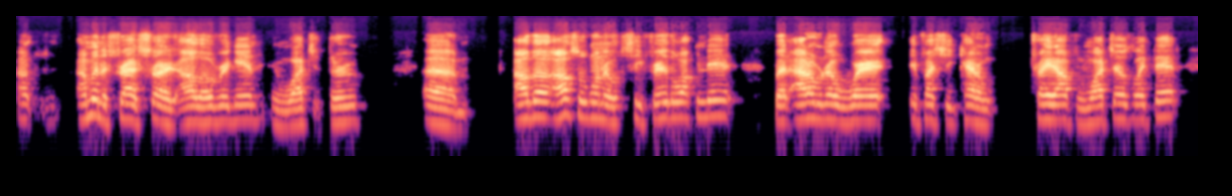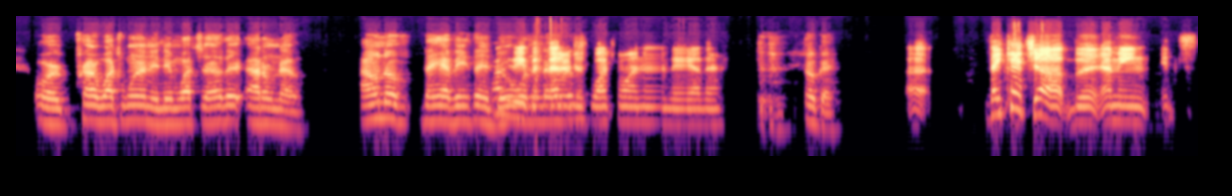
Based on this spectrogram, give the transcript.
I'm, I'm gonna try to start it all over again and watch it through. Um, although I also want to see Fear the Walking Dead, but I don't know where if I should kind of trade off and watch those like that, or try to watch one and then watch the other. I don't know. I don't know if they have anything to do with one better just watch one and the other. Okay. They catch up, but I mean, it's.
